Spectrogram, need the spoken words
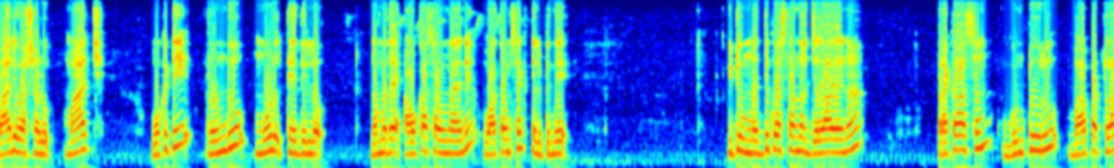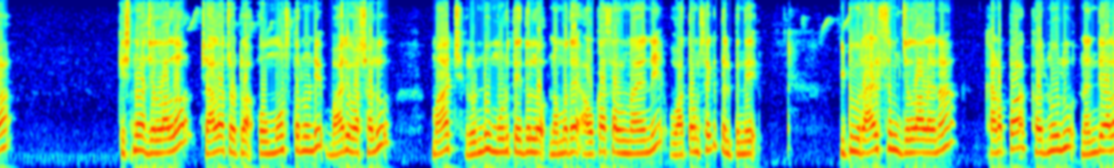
భారీ వర్షాలు మార్చ్ ఒకటి రెండు మూడు తేదీల్లో నమోదయ్యే అవకాశాలు ఉన్నాయని వాతావరణ శాఖ తెలిపింది. ఇటు మధ్య కోస్తాంధ్ర జిల్లాలైన ప్రకాశం గుంటూరు బాపట్ల కృష్ణా జిల్లాలో చాలా చోట్ల ఓ మోస్తరు నుండి భారీ వర్షాలు మార్చ్ రెండు మూడు తేదీల్లో నమ్మదే అవకాశాలు ఉన్నాయని వాతావరణ శాఖ తెలిపింది. ఇటు రాయలసీమ జిల్లాలైన కడప కర్నూలు నంద్యాల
